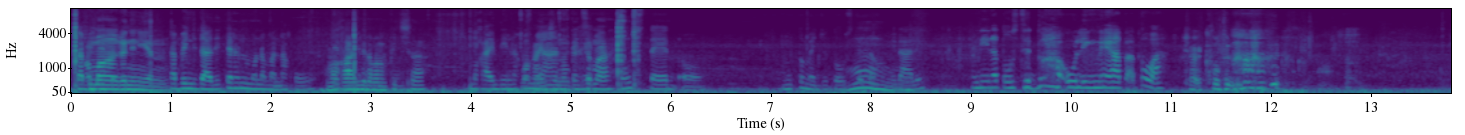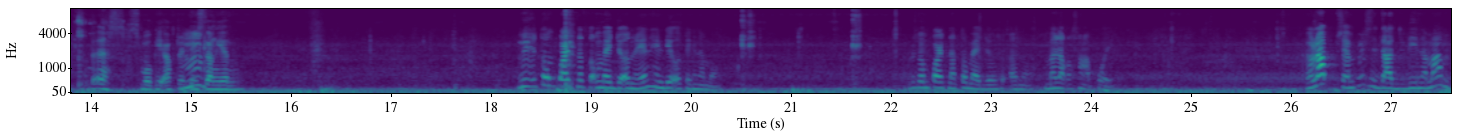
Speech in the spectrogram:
Sabi Ang ni, mga ganyan yan. sabi ni daddy, tiran mo naman ako. Kumakain din ako ng pizza. Kumakain din ako Kumakain niyan. ng pizza, kahit ma. Toasted, oh. Ito medyo toasted Mm. ang ilalim. Hindi na toasted to, ha. uling na yata to ah. Charcoal. Yes, smoky aftertaste Mm. lang yan. Yung itong part na to medyo ano yan, hindi o tingnan mo. Itong part na to medyo ano, malakas ang apoy. Sarap, siyempre si daddy din naman.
